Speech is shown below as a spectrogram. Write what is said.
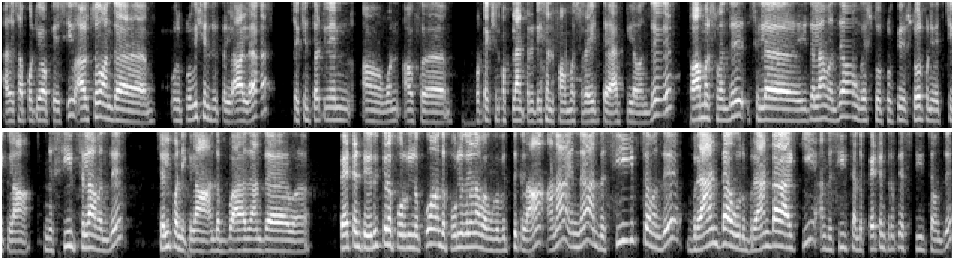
அதை சப்போர்ட்டிவா பேசி ஆல்சோ அந்த ஒரு ப்ரொவிஷன் இருக்கு லால section thirty nine one of protection of plan varieties and farmers right ஆக்ட்ல வந்து ஃபார்மர்ஸ் வந்து சில இதெல்லாம் வந்து அவங்க ஸ்டோர் ஸ்டோர் பண்ணி வச்சுக்கலாம். இந்த சீட்ஸ் எல்லாம் வந்து செல் பண்ணிக்கலாம். அந்த அந்த பேட்டன்ட் இருக்கிற பொருளுக்கும் அந்த பொருள்களை நம்ம அவங்க வித்துக்கலாம். ஆனா என்ன அந்த சீட்ஸை வந்து பிராண்டா ஒரு பிராண்டா ஆக்கி அந்த சீட்ஸ் அந்த பேட்டன்ட் இருக்கிற சீட்ஸை வந்து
